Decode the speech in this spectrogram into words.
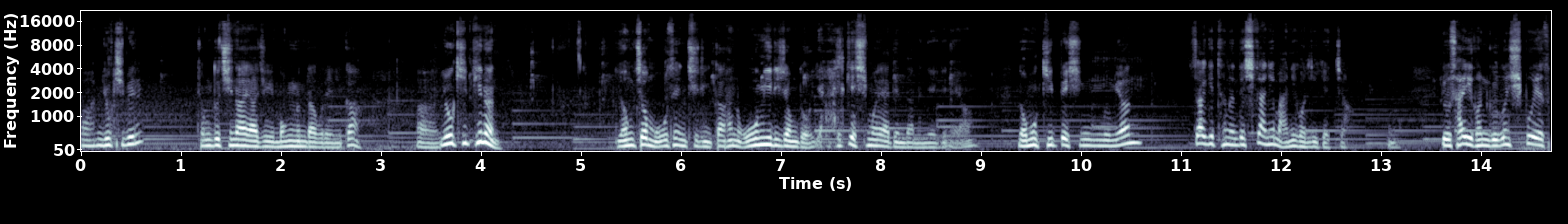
어, 한 60일 정도 지나야지 먹는다고 그러니까 어, 요 깊이는 0.5cm니까 한 5mm 정도 얇게 심어야 된다는 얘기네요. 너무 깊게 심으면 싹이 트는데 시간이 많이 걸리겠죠. 음. 요 사이 간격은 15에서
